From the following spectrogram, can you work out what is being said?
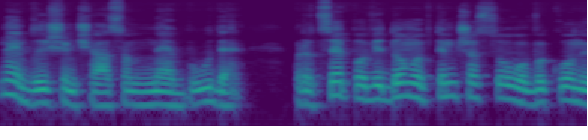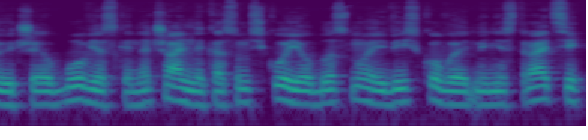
найближчим часом не буде. Про це повідомив тимчасово виконуючий обов'язки начальника Сумської обласної військової адміністрації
